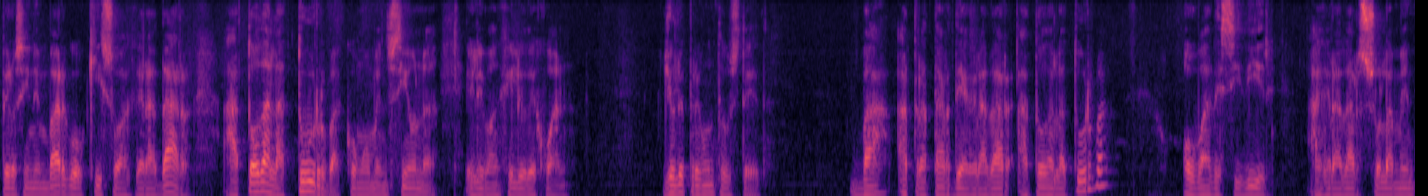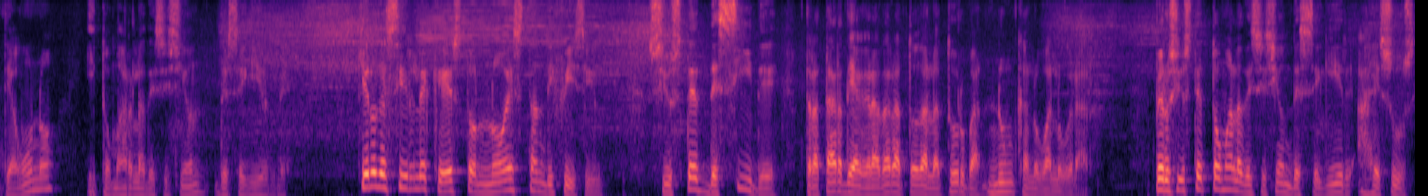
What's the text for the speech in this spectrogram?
pero sin embargo quiso agradar a toda la turba, como menciona el Evangelio de Juan. Yo le pregunto a usted, ¿va a tratar de agradar a toda la turba o va a decidir agradar solamente a uno y tomar la decisión de seguirle? Quiero decirle que esto no es tan difícil. Si usted decide tratar de agradar a toda la turba, nunca lo va a lograr. Pero si usted toma la decisión de seguir a Jesús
